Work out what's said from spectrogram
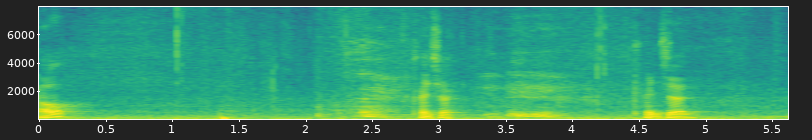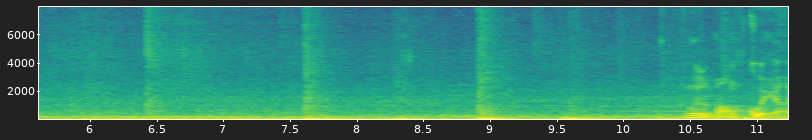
好，看一下，看一下。为什么好像鬼啊？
